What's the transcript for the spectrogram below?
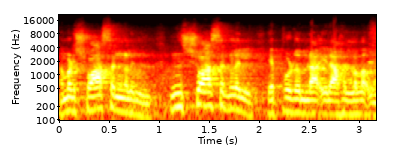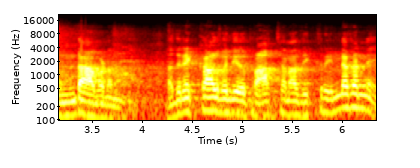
നമ്മുടെ ശ്വാസങ്ങളിൽ നിശ്വാസങ്ങളിൽ എപ്പോഴും ലാ ഉണ്ടാവണം. അതിനേക്കാൾ വലിയ പ്രാർത്ഥന ദിക്ര ഇല്ല തന്നെ.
